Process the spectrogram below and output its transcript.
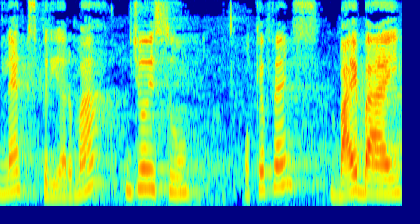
નેક્સ્ટ પીરિયડમાં જોઈશું. ઓકે ફ્રેન્ડ્સ બાય બાય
